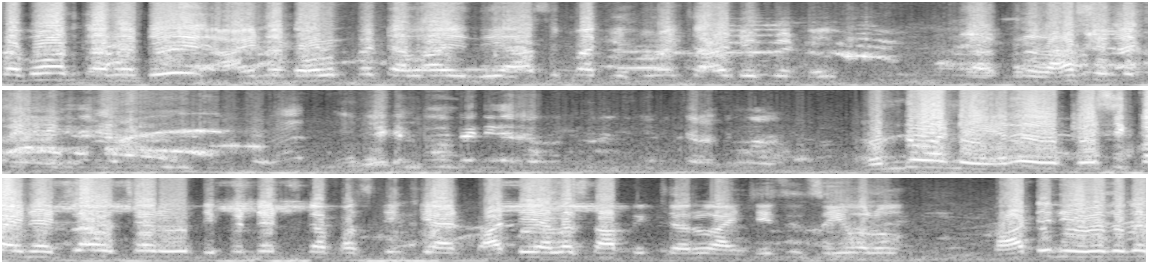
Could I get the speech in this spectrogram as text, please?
ప్రభావం కాదండి. ఆయన డెవలప్మెంట్ ఎలా అయింది? ఆ సినిమాకి సినిమాకి చాలా డిఫరెంట్ రాష్ట్ర రెండు అండి. ఏదో బేసిక్ ఆయన ఎట్లా వచ్చారు? డిపెండెన్స్గా ఫస్ట్ నుంచి ఆయన పార్టీ ఎలా స్థాపించారు? ఆయన చేసిన సేవలు పార్టీని ఏ విధంగా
